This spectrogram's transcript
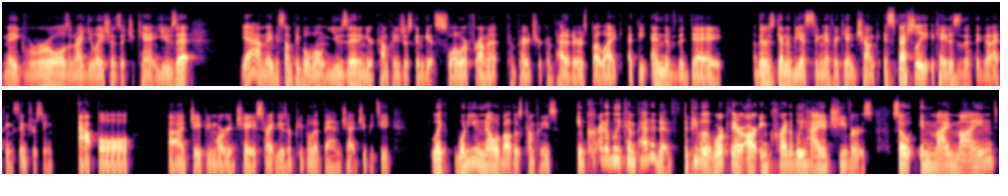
make rules and regulations that you can't use it, yeah, maybe some people won't use it and your company's just going to get slower from it compared to your competitors. But like at the end of the day, there's going to be a significant chunk, especially, okay, this is the thing that I think is interesting. Apple, uh, JP Morgan Chase, right? These are people that ban Chat GPT. Like, what do you know about those companies? Incredibly competitive. The people that work there are incredibly high achievers. So, in my mind,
